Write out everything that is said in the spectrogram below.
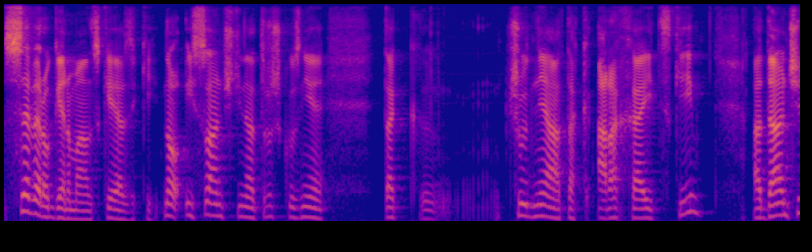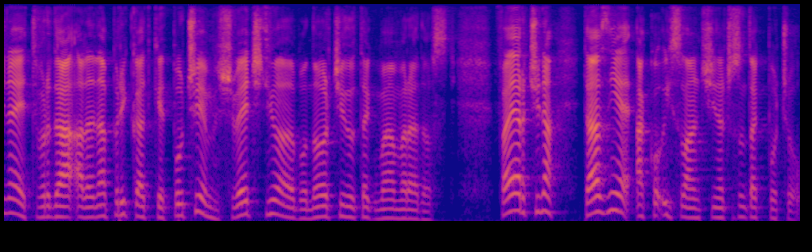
severogermánske jazyky. No, islandština trošku znie tak čudne a tak archaicky, a dančina je tvrdá, ale napríklad keď počujem švedčinu alebo norčinu, tak mám radosť. Fajarčina, tá znie ako islandčina, čo som tak počul.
